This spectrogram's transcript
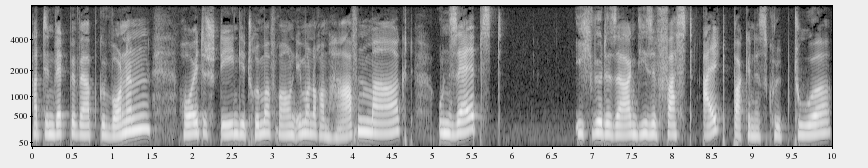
hat den Wettbewerb gewonnen. Heute stehen die Trümmerfrauen immer noch am Hafenmarkt und selbst, ich würde sagen, diese fast altbackene Skulptur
